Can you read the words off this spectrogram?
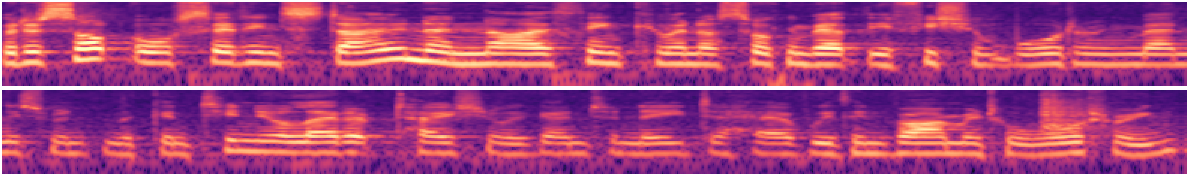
But it's not all set in stone, and I think when I was talking about the efficient watering management and the continual adaptation we're going to need to have with environmental watering,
